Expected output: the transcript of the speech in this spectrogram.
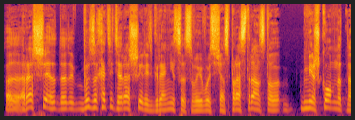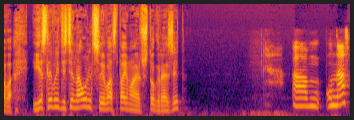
э, расшир... вы захотите расширить границы своего сейчас пространства межкомнатного, если выйдете на улицу и вас поймают, что грозит? Um, у нас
